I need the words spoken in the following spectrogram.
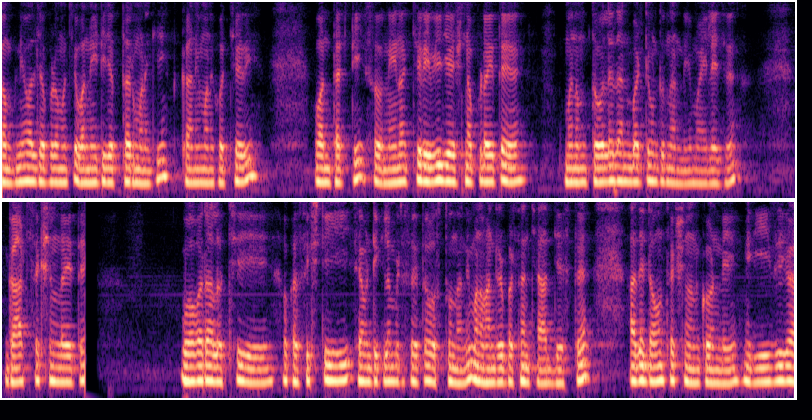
కంపెనీ వాళ్ళు చెప్పడం వచ్చి వన్ ఎయిటీ చెప్తారు మనకి కానీ మనకు వచ్చేది వన్ థర్టీ. సో నేను వచ్చి రివ్యూ చేసినప్పుడు అయితే మనం తోలేదాన్ని బట్టి ఉంటుందండి మైలేజ్. ఘాట్ సెక్షన్లో అయితే ఓవరాల్ వచ్చి ఒక సిక్స్టీ సెవెంటీ కిలోమీటర్స్ అయితే వస్తుందండి. మనం హండ్రెడ్ పర్సెంట్ ఛార్జ్ చేస్తే. అదే డౌన్ సెక్షన్ అనుకోండి మీకు ఈజీగా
